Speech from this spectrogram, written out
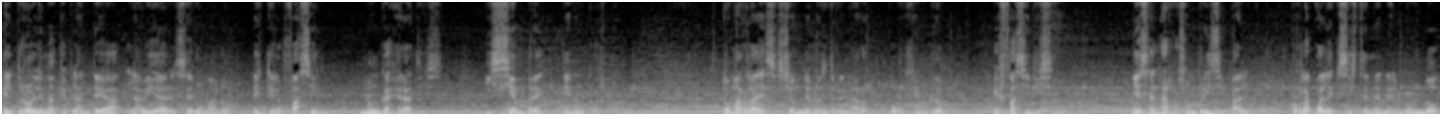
El problema que plantea la vida del ser humano es que lo fácil nunca es gratis y siempre tiene un costo. Tomar la decisión de no entrenar, por ejemplo, es facilísimo. Y esa es la razón principal por la cual existen en el mundo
